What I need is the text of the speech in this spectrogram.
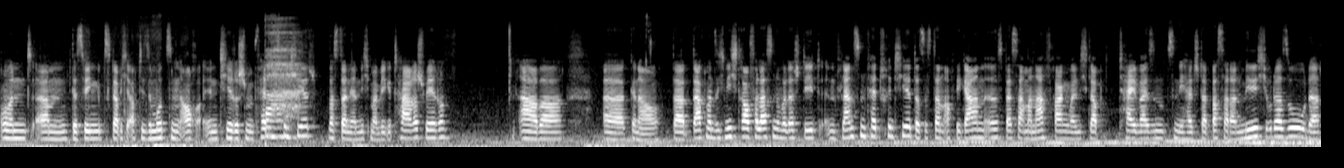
Und ähm, deswegen gibt es, glaube ich, auch diese Mutzen auch in tierischem Fett bah. frittiert, was dann ja nicht mal vegetarisch wäre. Aber äh, genau, da darf man sich nicht drauf verlassen, nur weil da steht in Pflanzenfett frittiert, dass es dann auch vegan ist. Besser einmal nachfragen, weil ich glaube, teilweise nutzen die halt statt Wasser dann Milch oder so. Oder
